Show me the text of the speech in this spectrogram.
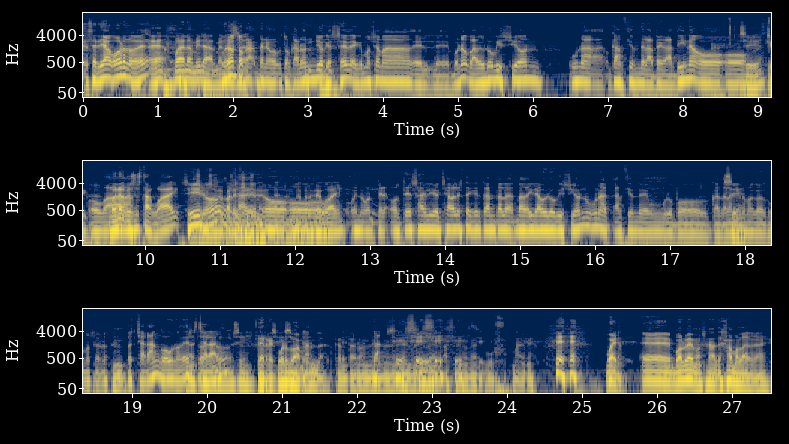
que sería gordo, ¿eh? ¿Eh? Bueno, mira, al Bueno, menos. toca- eh, pero tocaron, yo qué sé, de cómo se llama. El, eh, bueno, va a Eurovisión una canción de la pegatina o. o- sí. o va- Bueno, que eso está guay. Sí, ¿no? Eso me parece, O sea, me, o, me parece o- guay. Bueno, pero- o te salió el chaval este que canta, la- va a ir a Eurovisión, una canción de un grupo catalán Sí. que no me acuerdo cómo se llama. Los Charango, uno de Los estos. charangos, ¿no? sí. Te recuerdo sí. a Amanda, cantaron. En- sí, en- sí, en- sí, sí, una- sí. Uf, madre mía. Bueno, eh, volvemos, a, dejamos las GAE.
